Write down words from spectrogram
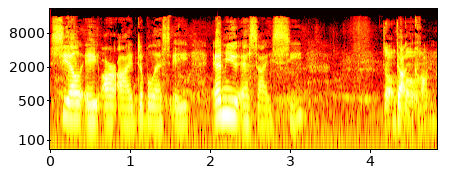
C L A R I S S A M U S I C dot com.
